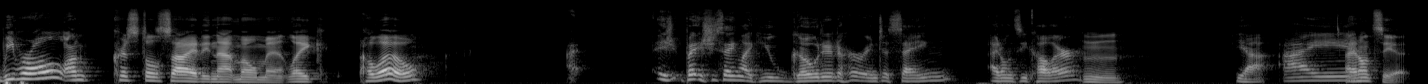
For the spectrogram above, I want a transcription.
we were all on Crystal's side in that moment. Like, hello? Is she- but is she saying like you goaded her into saying I don't see color? Mm, Yeah, I. I don't see it.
